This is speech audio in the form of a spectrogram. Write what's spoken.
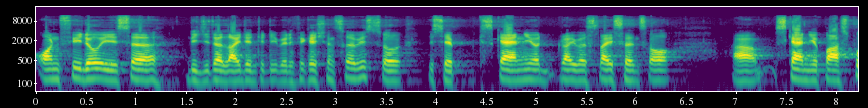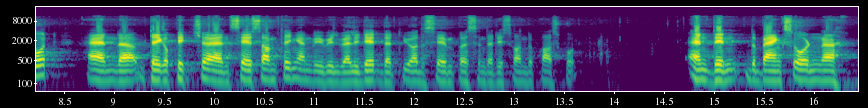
Onfido is a digital identity verification service. So you say scan your driver's license or uh, scan your passport and uh, take a picture and say something and we will validate that you are the same person that is on the passport. And then the bank's own uh,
